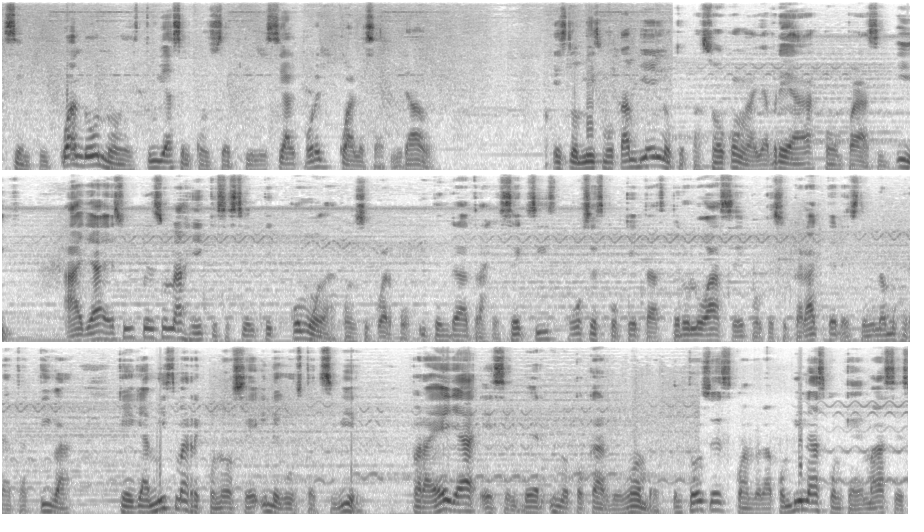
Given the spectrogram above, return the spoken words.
siempre y cuando no destruyas el concepto inicial por el cual es admirado. Es lo mismo también lo que pasó con Ayabrea con Parasite Eve Aya es un personaje que se siente cómoda con su cuerpo y tendrá trajes sexys, poses coquetas, pero lo hace porque su carácter es de una mujer atractiva que ella misma reconoce y le gusta exhibir. Para ella es el ver y no tocar de un hombre. Entonces, cuando la combinas con que además es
